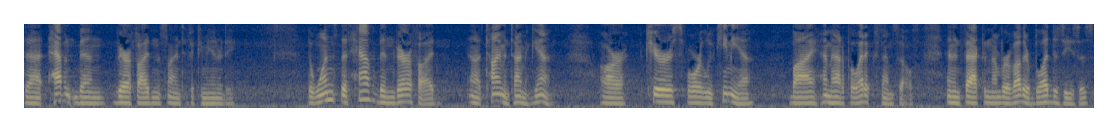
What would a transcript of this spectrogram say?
that haven't been verified in the scientific community. The ones that have been verified uh, time and time again are cures for leukemia by hematopoietic stem cells. And in fact, a number of other blood diseases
